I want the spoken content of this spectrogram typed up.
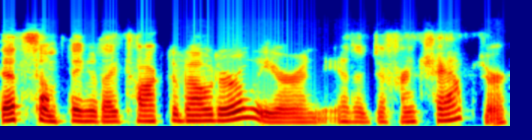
That's something that I talked about earlier in, in a different chapter.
